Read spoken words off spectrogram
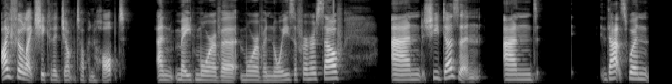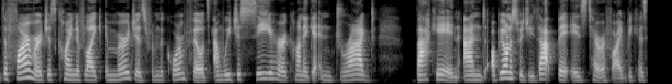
I feel like she could have jumped up and hopped and made more of a more of a noise for herself and she doesn't and that's when the farmer just kind of like emerges from the cornfields and we just see her kind of getting dragged back in. And I'll be honest with you, that bit is terrifying because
